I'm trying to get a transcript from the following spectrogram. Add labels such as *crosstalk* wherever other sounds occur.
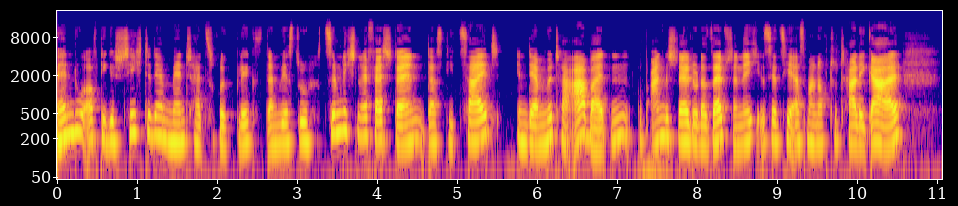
Wenn du auf die Geschichte der Menschheit zurückblickst, dann wirst du ziemlich schnell feststellen, dass die Zeit, in der Mütter arbeiten, ob angestellt oder selbstständig, ist jetzt hier erstmal noch total egal,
